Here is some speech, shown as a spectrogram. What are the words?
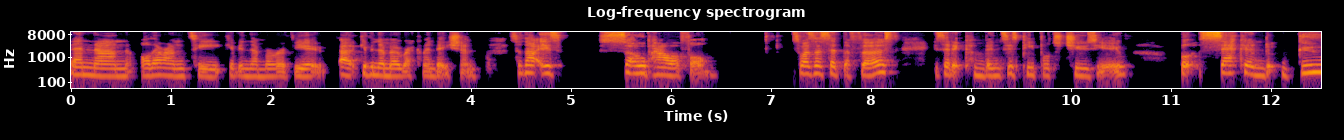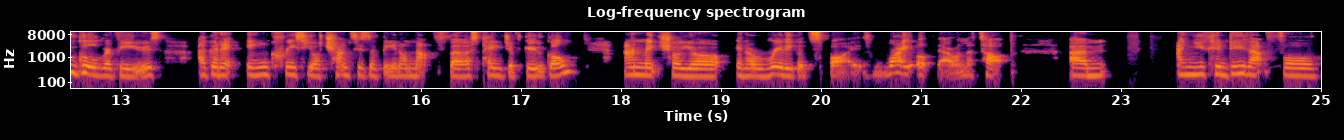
their nan or their auntie giving them a review, uh, giving them a recommendation. So that is so powerful. So as I said, the first is that it convinces people to choose you. But second, Google reviews are going to increase your chances of being on that first page of Google and make sure you're in a really good spot. It's right up there on the top. Um, and you can do that for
